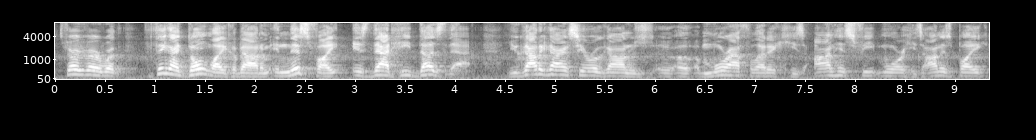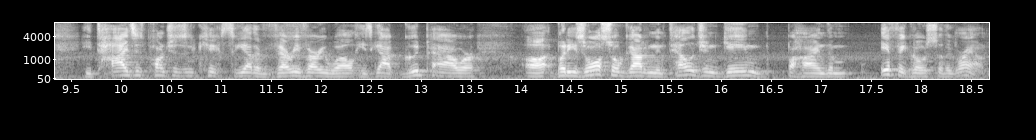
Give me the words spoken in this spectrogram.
It's very, very aware. The thing I don't like about him in this fight is that he does that. You got a guy in Ciryl Gane who's uh, uh, more athletic. He's on his feet more. He's on his bike. He ties his punches and kicks together very, very well. He's got good power, uh, but he's also got an intelligent game behind him if it goes to the ground.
